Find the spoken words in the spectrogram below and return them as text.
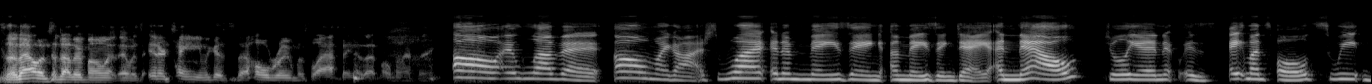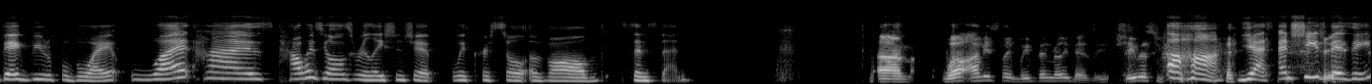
So that was another moment that was entertaining because the whole room was laughing at that moment, I think. Oh, I love it. Oh my gosh. What an amazing, amazing day. And now Julian is eight months old, sweet, big, beautiful boy. What has, how has y'all's relationship with Crystal evolved since then? Um, well, obviously we've been really busy. She was Uh huh. Yes. And she's She- busy.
